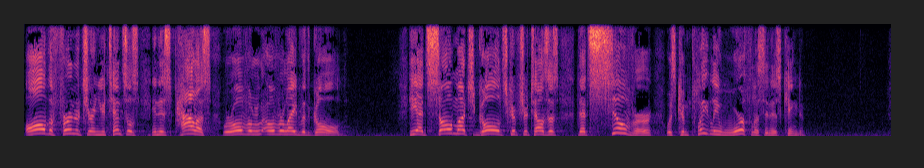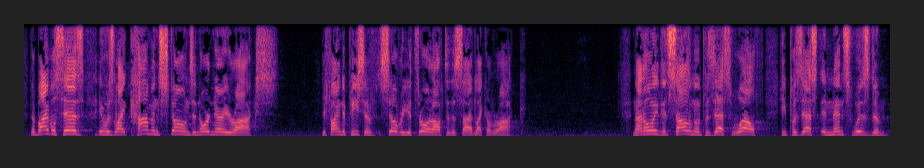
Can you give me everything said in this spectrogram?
All the furniture and utensils in his palace were over, overlaid with gold. He had so much gold, Scripture tells us, that silver was completely worthless in his kingdom. The Bible says it was like common stones and ordinary rocks. You find a piece of silver, you throw it off to the side like a rock. Not only did Solomon possess wealth, he possessed immense wisdom.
